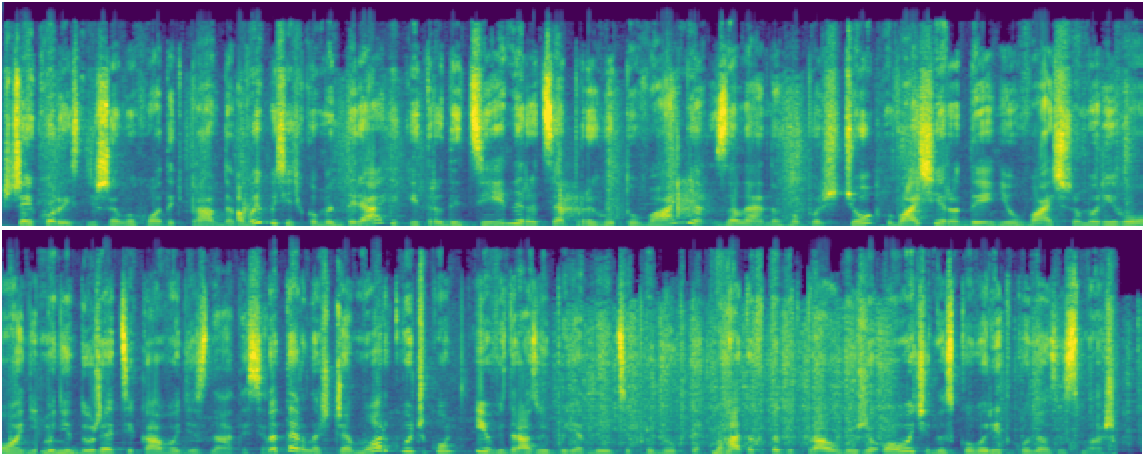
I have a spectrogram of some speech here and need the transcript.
ще й корисніше виходить, правда? А ви пишіть в коментарях, який традиційний рецепт приготування зеленого борщу у вашій родині, у вашому регіоні. Мені дуже цікаво дізнатися. Натерла ще морквочку і відразу поєдную ці продукти. Багато хто відправив вже овочі на сковорідку на засмажку.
